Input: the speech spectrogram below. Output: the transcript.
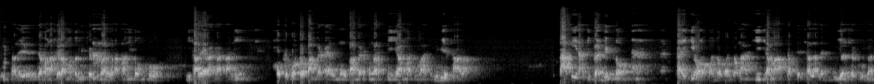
Misalnya zaman akhir Ramadan di jagungan rasani tombo. Misalnya orang rasani foto-foto pamer ilmu, pamer pengertian macam-macam. Ini ya salah. Tapi nak dibanding no, Saiki ono konco-konco ngaji jamaah tafsir jalalain guyon jagungan.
